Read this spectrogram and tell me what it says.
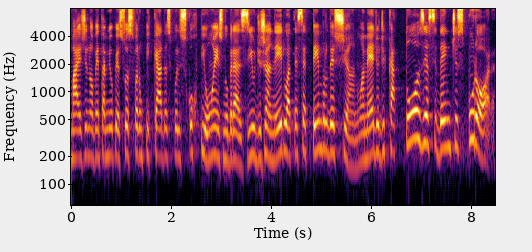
Mais de 90 mil pessoas foram picadas por escorpiões no Brasil de janeiro até setembro deste ano, uma média de 14 acidentes por hora.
